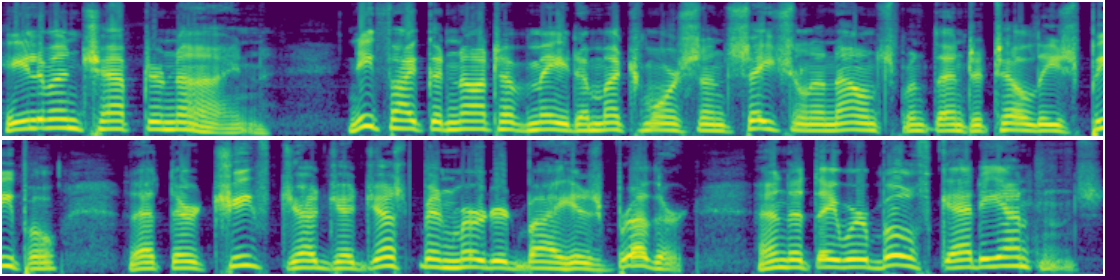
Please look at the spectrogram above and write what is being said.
Helaman chapter 9 Nephi could not have made a much more sensational announcement than to tell these people that their chief judge had just been murdered by his brother, and that they were both Gadiantons.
